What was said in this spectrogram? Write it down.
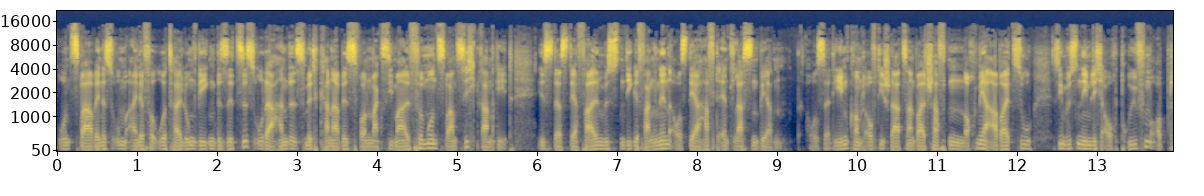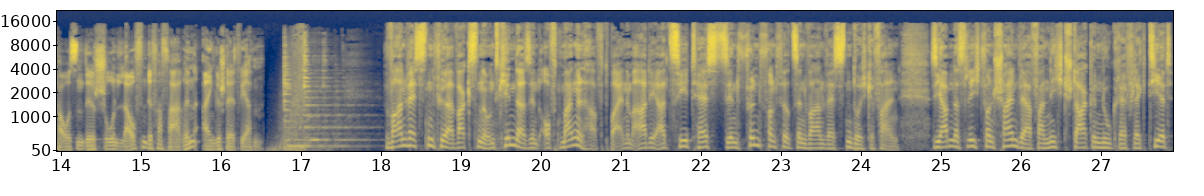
Und zwar, wenn es um eine Verurteilung wegen Besitzes oder Handels mit Cannabis von maximal 25 Gramm geht. Ist das der Fall, müssten die Gefangenen aus der Haft entlassen werden. Außerdem kommt auf die Staatsanwaltschaften noch mehr Arbeit zu. Sie müssen nämlich auch prüfen, ob tausende schon laufende Verfahren eingestellt werden. Warnwesten für Erwachsene und Kinder sind oft mangelhaft. Bei einem ADAC-Test sind fünf von 14 Warnwesten durchgefallen. Sie haben das Licht von Scheinwerfern nicht stark genug reflektiert.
